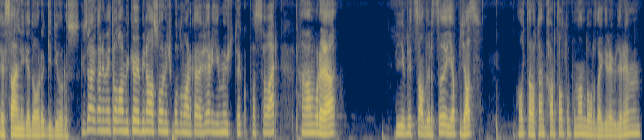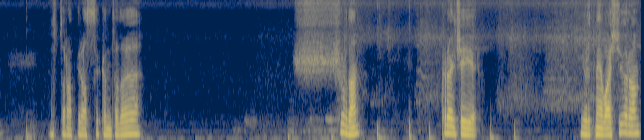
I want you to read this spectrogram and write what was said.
Efsane Lig'e doğru gidiyoruz. Güzel ganimeti olan bir köy binası 13 buldum arkadaşlar. 23 de kupası var. Hemen buraya bir hibrit saldırısı yapacağız. Alt taraftan kartal topundan doğru da girebilirim. Üst taraf biraz sıkıntılı. Şuradan kraliçeyi yürütmeye başlıyorum.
